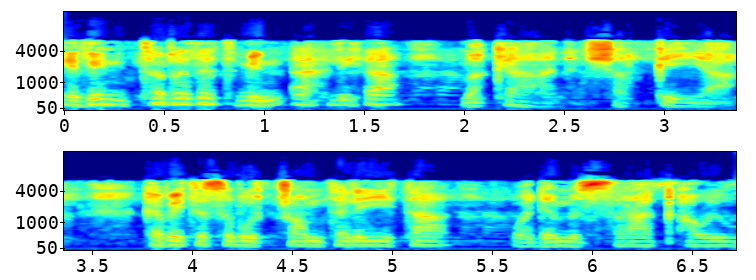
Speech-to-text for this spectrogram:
ኢዝ እንተበዘት ሚን አህሊሃ መካንን ሸርቅያ ከቤተሰቦቿም ተለይታ ወደ ምስራቃዊው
